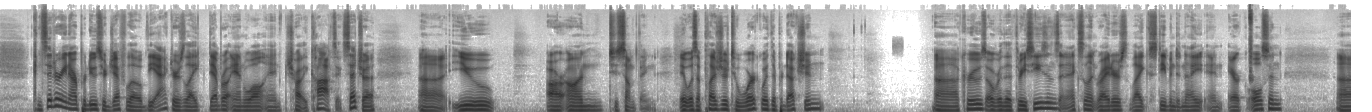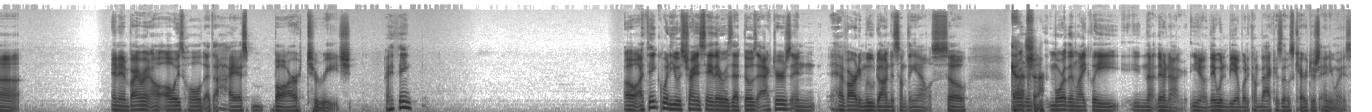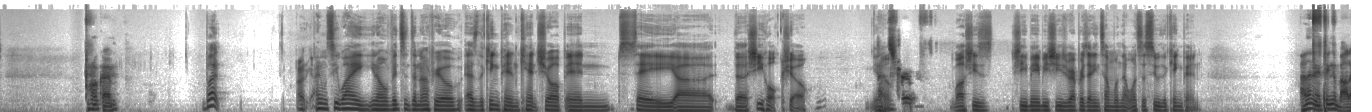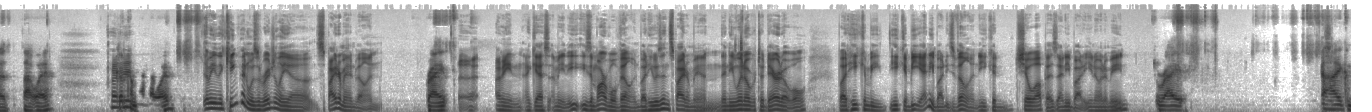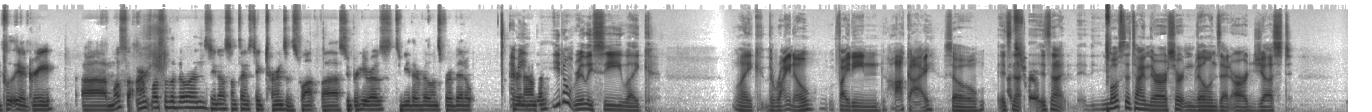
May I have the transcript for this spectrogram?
Considering our producer Jeph Loeb, the actors like Deborah Ann Woll and Charlie Cox, etc., uh, you are on to something. It was a pleasure to work with the production uh, crews over the three seasons and excellent writers like Steven DeKnight and Erik Oleson. Uh, an environment I'll always hold at the highest bar to reach. I think. Oh, I think what he was trying to say there was that those actors and have already moved on to something else. So more than- Gotcha. more than likely, not, they're not. You know, they wouldn't be able to come back as those characters, anyways. Okay. But I don't see why you know Vincent D'Onofrio as the Kingpin can't show up in say uh, the She-Hulk show. You know, That's true. while she's she maybe she's representing someone that wants to sue the Kingpin. I didn't even think about it that way. Could come back that way. I mean, the Kingpin was originally a Spider-Man villain. Right. Uh, I mean, I guess I mean he, he's a Marvel villain, but he was in Spider-Man. Then he went over to Daredevil, but he can be he could be anybody's villain. He could show up as anybody. You know what I mean? Right. I completely agree. Uh, most of, aren't most of the villains, you know, sometimes take turns and swap uh, superheroes to be their villains for a bit. I mean, now and then. you don't really see like like the Rhino fighting Hawkeye, so it's That's not true. it's not most of the time there are certain villains that are just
